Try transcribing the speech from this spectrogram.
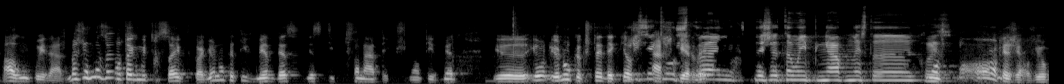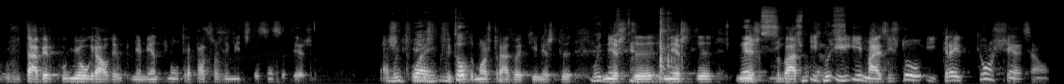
algum cuidado. Mas, mas eu não tenho muito receio, porque olha, eu nunca tive medo desse, desse tipo de fanáticos. Não tive medo. Eu, eu, eu nunca gostei daqueles Por isso é que eu esquerda. estranho que esteja tão empenhado nesta coisa. Não, oh, Rangel, está a ver que o meu grau de empenhamento não ultrapassa os limites da sensatez. Acho muito que bem. ficou então, demonstrado aqui neste, neste, neste, neste debate. E, e, e mais, estou, e creio que com exceção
